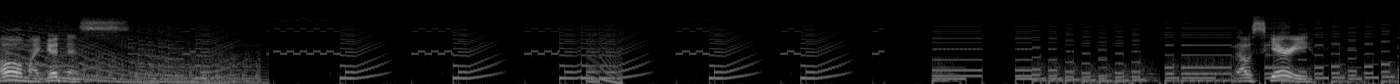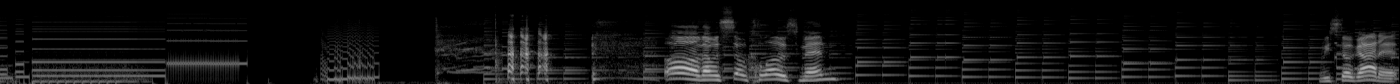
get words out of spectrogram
Oh my goodness. That was scary. oh, that was so close, man. We still got it.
